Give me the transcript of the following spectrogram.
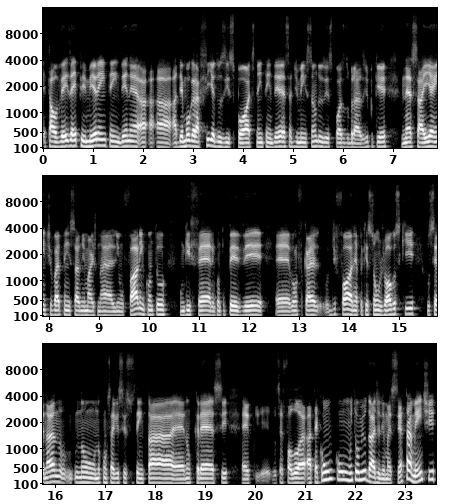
é- talvez aí primeiro é entender né, a, a, a demografia dos esportes, né, entender essa dimensão dos esportes do Brasil, porque nessa aí a gente vai pensar no imaginar ali um Fala, enquanto um Guifera, enquanto o PV é, vão ficar de fora, né? Porque são jogos que o cenário não, não, não consegue se sustentar, é, não cresce. é, você a- até com, com muita humildade ali, mas certamente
